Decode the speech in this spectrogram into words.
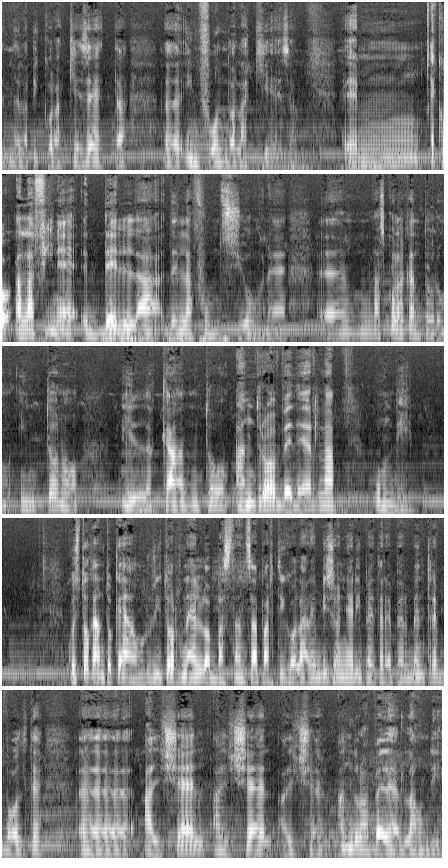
nella piccola chiesetta, eh, in fondo alla chiesa. Ehm, ecco, alla fine della, della funzione ehm, la scuola Cantorum intonò il canto Andrò a vederla un dì. Questo canto che ha un ritornello abbastanza particolare, bisogna ripetere per ben tre volte eh, al ciel, al ciel, al ciel, andrò a vederla un dì.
